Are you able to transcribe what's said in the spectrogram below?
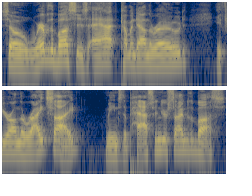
So, wherever the bus is at coming down the road, if you're on the right side, means the passenger side of the bus,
